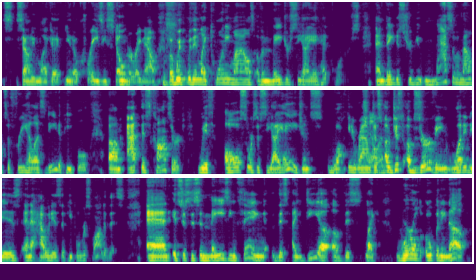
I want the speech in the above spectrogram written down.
sounding like a you know crazy stoner right now, but with, within like 20 miles of a major CIA headquarters, and they distribute massive amounts of free LSD to people um, at this concert with all sorts of CIA agents walking around, just uh, just observing what it is and how it is that people respond to this. And it's just this amazing thing, this idea of this like world opening up.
